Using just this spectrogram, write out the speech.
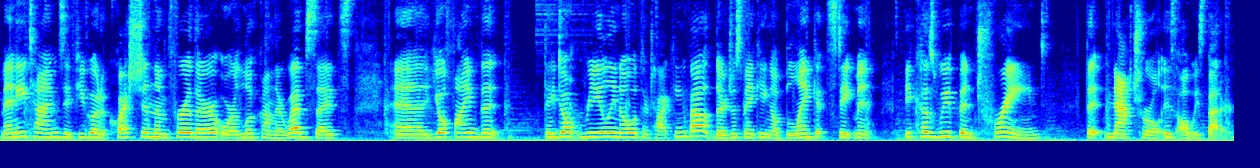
Many times, if you go to question them further or look on their websites, uh, you'll find that they don't really know what they're talking about. They're just making a blanket statement because we've been trained that natural is always better.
